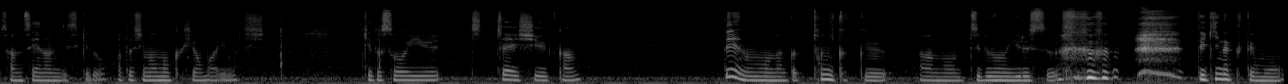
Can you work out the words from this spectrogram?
賛成なんですけど私も目標もありますしけどそういうちっちゃい習慣でもうなんかとにかくあの自分を許す。できなくても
